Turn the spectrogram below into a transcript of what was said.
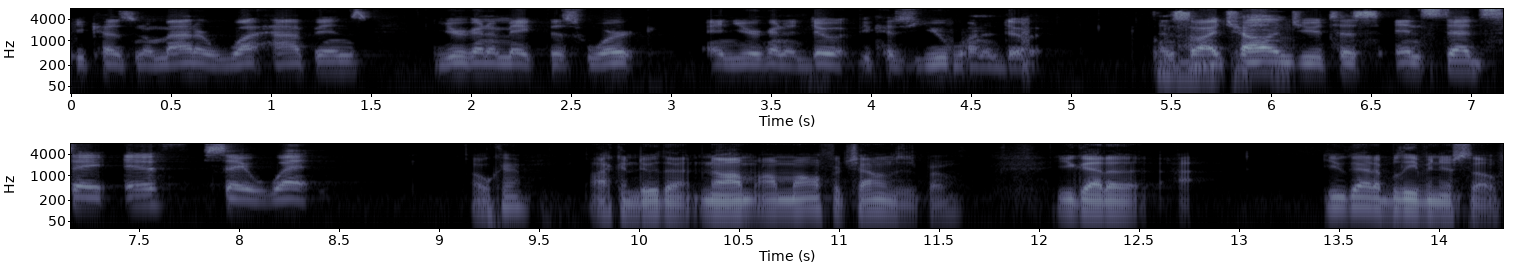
because no matter what happens, you're going to make this work and you're going to do it because you want to do it. And so I challenge you to instead say if, say when. Okay, I can do that. No, I'm I'm all for challenges, bro. You gotta you gotta believe in yourself.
